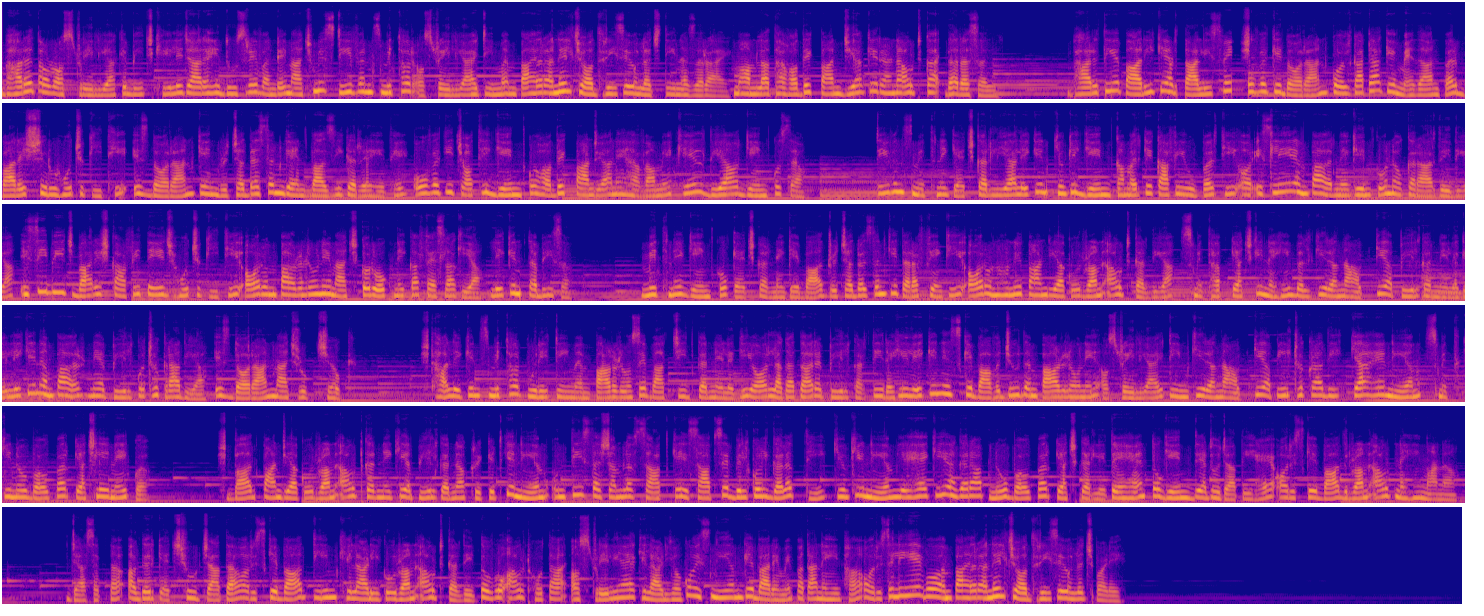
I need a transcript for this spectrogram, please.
भारत और ऑस्ट्रेलिया के बीच खेले जा रहे दूसरे वनडे मैच में स्टीवन स्मिथ और ऑस्ट्रेलियाई टीम अंपायर अनिल चौधरी से उलझती नज़र आए। मामला था हार्दिक पांड्या के रनआउट का। दरअसल, भारतीय पारी के 48वें ओवर के दौरान कोलकाता के मैदान पर बारिश शुरू हो चुकी थी। इस दौरान केन रिचर्डसन गेंदबाजी कर रहे थे। ओवर की चौथी गेंद को हार्दिक पांड्या ने हवा में खेल दिया और गेंद को सा स्टीवन स्मिथ ने कैच कर लिया, लेकिन क्योंकि गेंद कमर के काफ़ी ऊपर थी और इसलिए अंपायर ने गेंद को नो करार दे दिया। इसी बीच बारिश काफ़ी तेज हो चुकी थी और अंपायरों ने मैच को रोकने का फैसला किया, लेकिन तभी स मिथ ने गेंद को कैच करने के बाद रिचर्डसन की तरफ़ फेंकी और उन्होंने पांड्या को रन आउट कर दिया। स्मिथ अब कैच की नहीं, बल्कि रन आउट की अपील करने लगे, लेकिन अंपायर ने अपील को ठुकरा दिया। इस दौरान मैच रुक चुक था लेकिन स्मिथ और पूरी टीम एम्पायरों से बातचीत करने लगी और लगातार अपील करती रही, लेकिन इसके बावजूद एम्पायरों ने ऑस्ट्रेलियाई टीम की रन आउट की अपील ठुकरा दी। क्या है नियम? स्मिथ की नो बॉल पर कैच लेने का बाद पांड्या को रन आउट करने की अपील करना क्रिकेट के नियम उनतीस दशमलव सात के हिसाब से बिल्कुल गलत थी, क्योंकि नियम यह है कि अगर आप नो बॉल पर कैच कर लेते हैं तो गेंद डेड हो जाती है और इसके बाद रन आउट नहीं माना। जा सकता। अगर कैच छूट जाता और इसके बाद टीम खिलाड़ी को रन आउट कर दे तो वो आउट होता। ऑस्ट्रेलिया खिलाड़ियों को इस नियम के बारे में पता नहीं था और इसलिए वो अंपायर अनिल चौधरी से उलझ पड़े।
